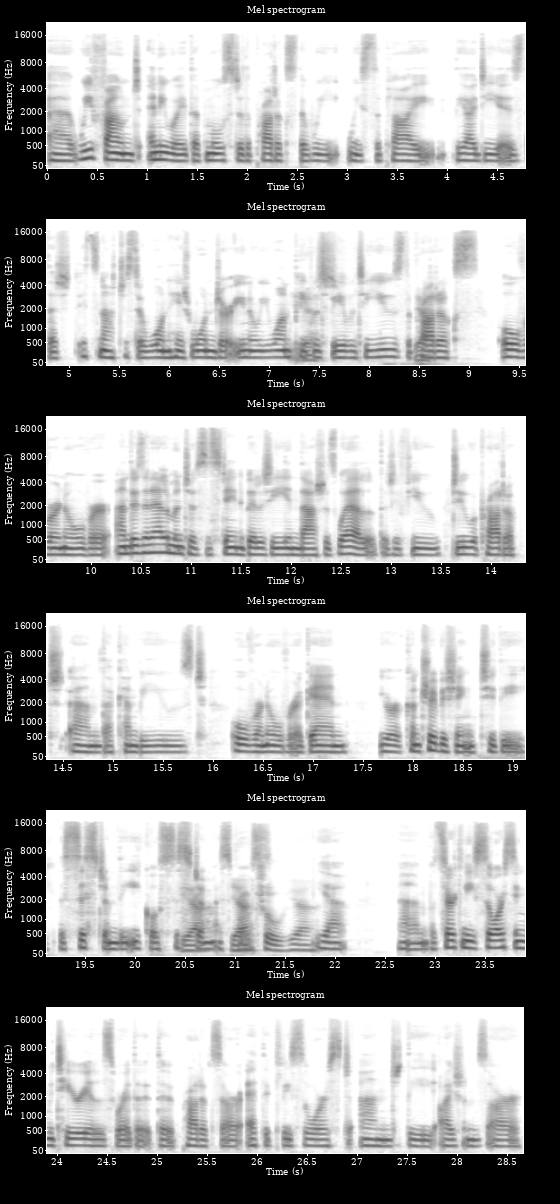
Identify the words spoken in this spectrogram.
uh, we found anyway that most of the products that we we supply, the idea is that it's not just a one hit wonder. You know, you want people yes. to be able to use the yeah. products over and over. And there's an element of sustainability in that as well, that if you do a product um, that can be used over and over again, you're contributing to the, the system, the ecosystem, yeah, I suppose. Yeah, true, yeah. Yeah. Um, but certainly sourcing materials where the, the products are ethically sourced and the items are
